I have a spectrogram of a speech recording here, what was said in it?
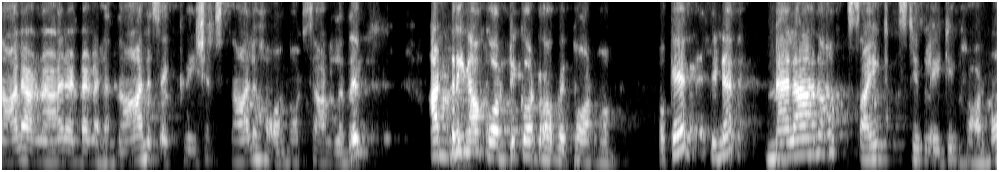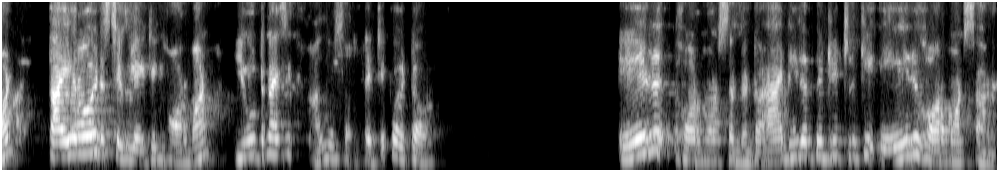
നാലാണ് രണ്ടെണ്ണല്ല. നാല് സെക്രീഷൻസ് നാല് ഹോർമോൺസ് ആണുള്ളത്. അഡ്രിനോ കോർട്ടിക്കോട്രോപിക് ഹോർമോൺ ഓക്കെ പിന്നെ melanocyte stimulating hormone thyroid stimulating hormone luteinising അത് തെറ്റിപ്പോയിട്ടോ. ഏഴ് ഹോർമോൺസ് ഉണ്ട് കേട്ടോ. പിറ്റ്യൂട്ടറിക്ക് ഏഴ് ഹോർമോൺസ് ആണ്.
